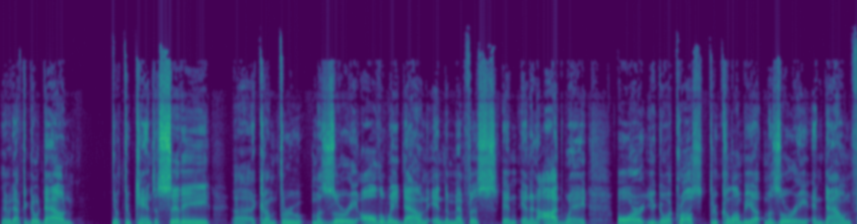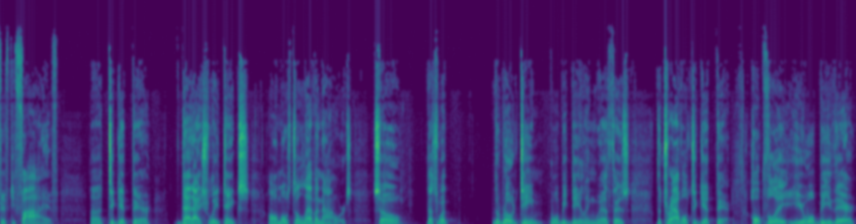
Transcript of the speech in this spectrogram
They would have to go down, you know, through Kansas City, uh, come through Missouri all the way down into Memphis in, in an odd way, or you go across through Columbia, Missouri, and down 55 uh, to get there. That actually takes almost 11 hours. So that's what the road team will be dealing with is the travel to get there. Hopefully, you will be there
